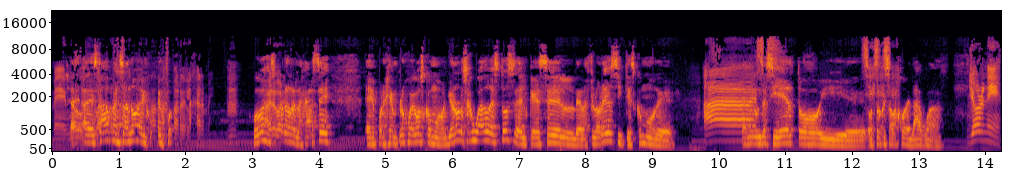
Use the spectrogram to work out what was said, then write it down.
Me Eh, gusta jugar estaba por- pensando en- nada en para relajarme. Mm. Juegos ver, así para relajarse. eh, por ejemplo, juegos como. Yo no los he jugado estos, el que es el de las flores y que es como de. Ah, en un desierto y eh, Sí, otro sí, que está sí. abajo del agua. Journey,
